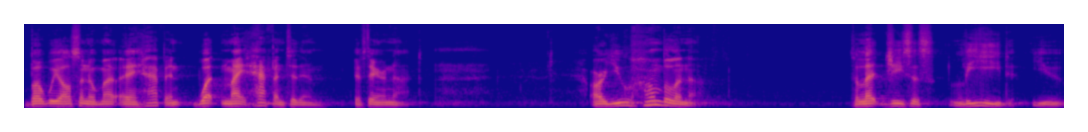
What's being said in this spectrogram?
But we also know what might happen, what might happen to them if they are not. Are you humble enough to let Jesus lead you?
